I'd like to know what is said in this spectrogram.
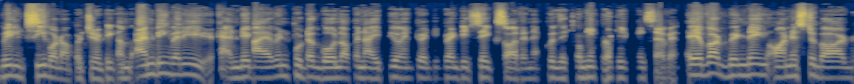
we'll see what opportunity comes. I'm being very candid. I haven't put a goal of an IPO in 2026 or an acquisition in 2027. About building honest to God,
